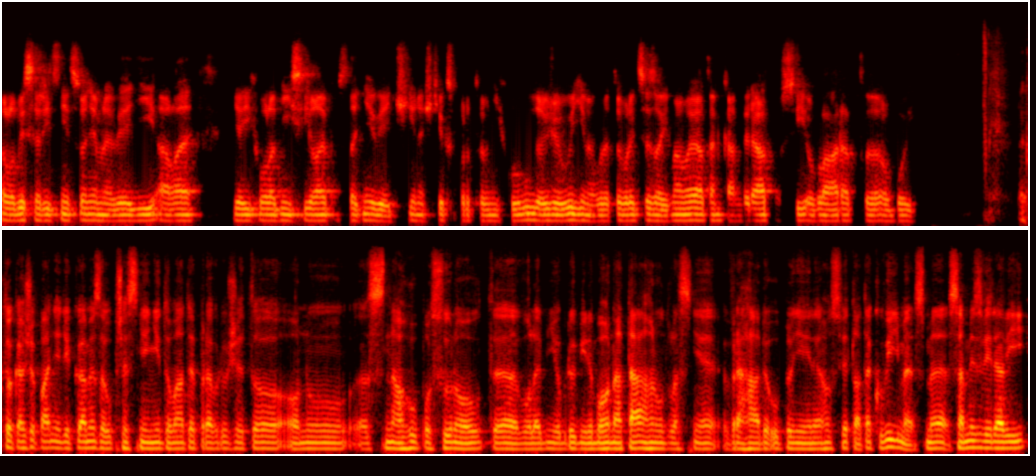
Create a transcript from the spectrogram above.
dalo by se říct, nic o něm nevědí, ale jejich volební síla je podstatně větší než těch sportovních klubů, takže uvidíme, bude to velice zajímavé a ten kandidát musí ovládat eh, obojí. Tak to každopádně děkujeme za upřesnění. To máte pravdu, že to onu snahu posunout eh, volební období nebo ho natáhnout vlastně vrhá do úplně jiného světla. Tak uvidíme, jsme sami zvědaví.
